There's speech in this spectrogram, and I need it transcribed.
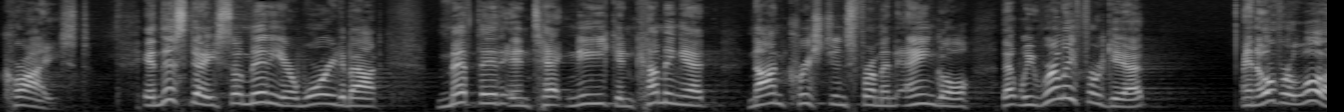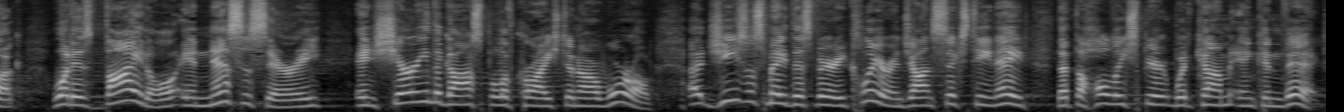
Christ. In this day, so many are worried about method and technique and coming at non Christians from an angle that we really forget and overlook what is vital and necessary in sharing the gospel of Christ in our world. Uh, Jesus made this very clear in John 16, 8, that the Holy Spirit would come and convict.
